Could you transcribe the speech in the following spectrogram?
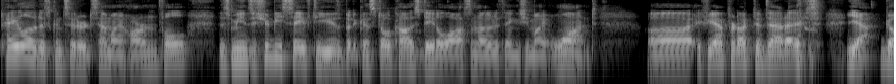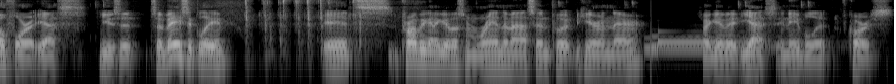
payload is considered semi-harmful. This means it should be safe to use, but it can still cause data loss and other things you might want. Uh, if you have productive data, yeah, go for it. Yes, use it. So basically, it's probably going to give us some random ass input here and there. If I give it yes, enable it, of course.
